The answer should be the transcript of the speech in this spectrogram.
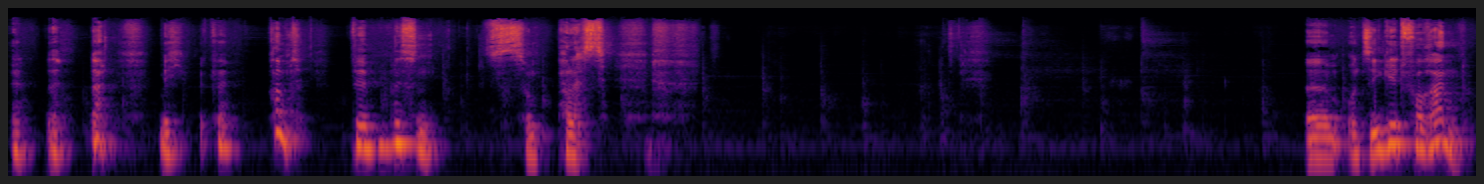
äh, äh, äh, mich, äh, kommt, wir müssen zum Palast. Ähm, und sie geht voran.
